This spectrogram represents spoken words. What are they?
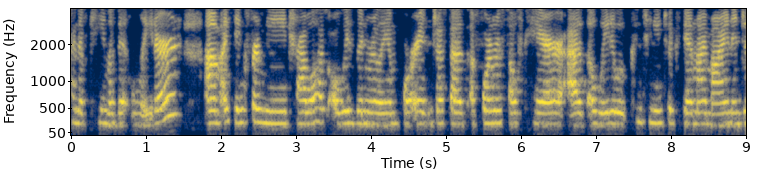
kind of came a bit later. Um, I think for me, travel has always been really important just as a form of self care, as a way to continue to expand my mind and just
